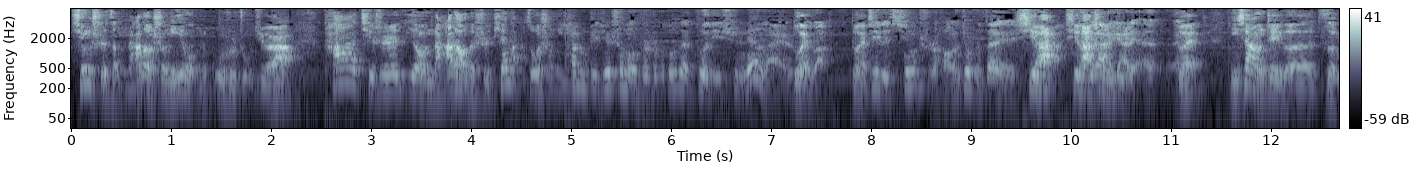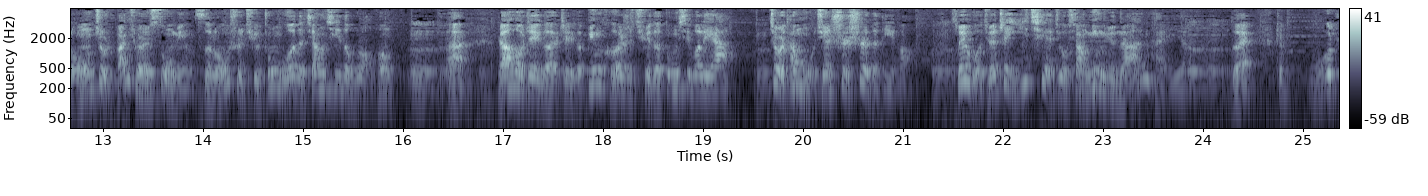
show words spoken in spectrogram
星矢怎么拿到圣衣。我们故事主角啊，他其实要拿到的是天马座圣衣。他们这些圣斗士是不是都在各地训练来着？对吧？对，我记得星矢好像就是在希腊，希腊雅典。对。你像这个子龙，就是完全是宿命。子龙是去中国的江西的五老峰，嗯，啊，然后这个这个冰河是去的东西伯利亚，就是他母亲逝世的地方。所以我觉得这一切就像命运的安排一样。对，这五个主。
